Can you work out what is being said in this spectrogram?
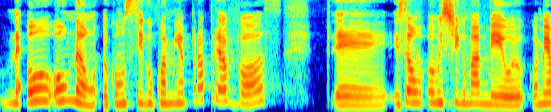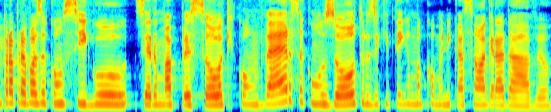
Né? Ou, ou não, eu consigo com a minha própria voz é, isso é um, um, estigma meu. Eu, com a minha própria voz, eu consigo ser uma pessoa que conversa com os outros e que tem uma comunicação agradável.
